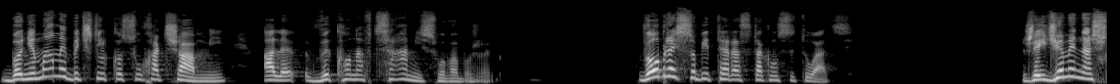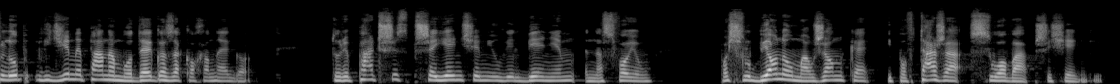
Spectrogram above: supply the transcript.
bo nie mamy być tylko słuchaczami, ale wykonawcami Słowa Bożego. Wyobraź sobie teraz taką sytuację, że idziemy na ślub, widzimy pana młodego, zakochanego, który patrzy z przejęciem i uwielbieniem na swoją poślubioną małżonkę i powtarza słowa przysięgi.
